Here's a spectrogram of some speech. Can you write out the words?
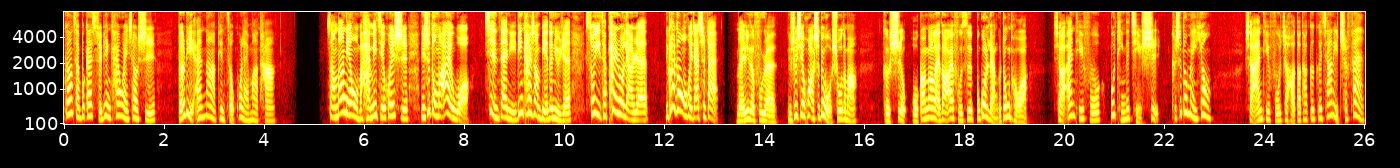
刚才不该随便开玩笑时，德里安娜便走过来骂他：“想当年我们还没结婚时，你是多么爱我，现在你一定看上别的女人，所以才判若两人。你快跟我回家吃饭。”美丽的夫人，你这些话是对我说的吗？可是我刚刚来到埃弗斯不过两个钟头啊！小安提弗不停地解释，可是都没用。小安提弗只好到他哥哥家里吃饭。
